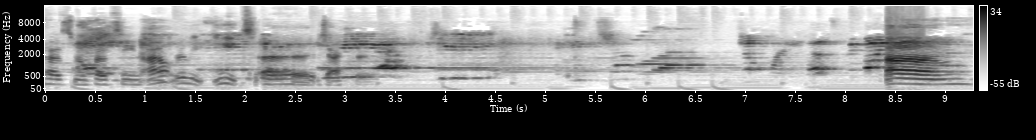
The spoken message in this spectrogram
has no protein. I don't really eat uh, jackfruit. Um,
